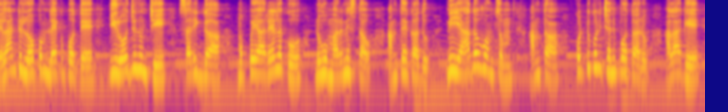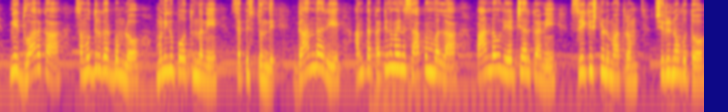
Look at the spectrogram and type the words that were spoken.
ఎలాంటి లోపం లేకపోతే ఈ రోజు నుంచి సరిగ్గా ముప్పై ఆరేళ్ళకు నువ్వు మరణిస్తావు. అంతేకాదు నీ యాదవ్ వంశం అంతా కొట్టుకుని చనిపోతారు. అలాగే నీ ద్వారక సముద్ర గర్భంలో మునిగిపోతుందని శపిస్తుంది. గాంధారి అంత కఠినమైన శాపం వల్ల పాండవులు ఏడ్చారు కానీ శ్రీకృష్ణుడు మాత్రం చిరునవ్వుతో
